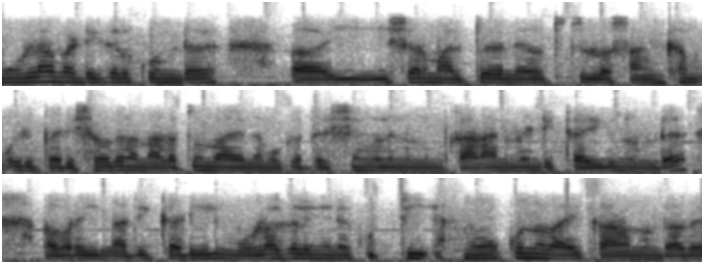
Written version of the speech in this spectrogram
മുളവടികൾ കൊണ്ട് ഈ ഈശ്വർ മാൽപ്പയുടെ നേതൃത്വത്തിലുള്ള സംഘം ഒരു പരിശോധന നടത്തുന്നതായി നമുക്ക് ദൃശ്യങ്ങളിൽ നിന്നും കാണാൻ വേണ്ടി കഴിയുന്നുണ്ട്. അവർ ഈ നദിക്കടിയിൽ മുളകൾ ഇങ്ങനെ കുത്തി നോക്കുന്നതായി കാണുന്നുണ്ട്. അത്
